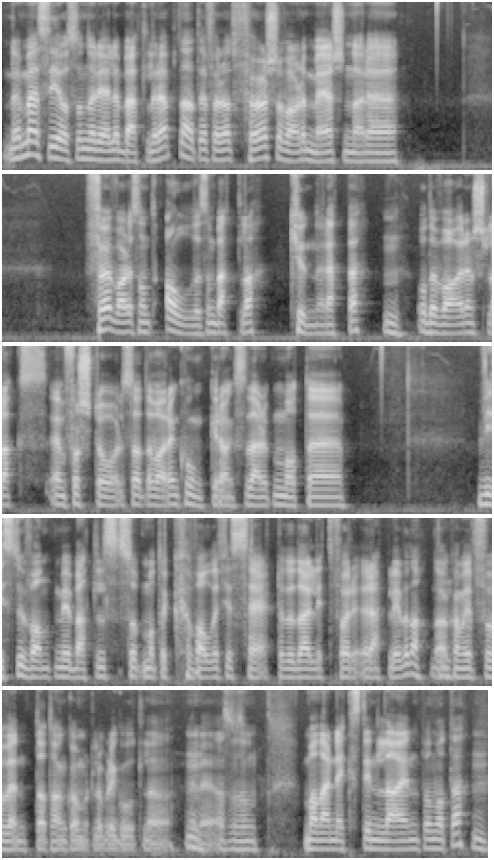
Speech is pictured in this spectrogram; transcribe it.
det må jeg si også når det gjelder battle rap, at jeg føler at før så var det mer sånn derre Før var det sånn at alle som battla, kunne rappe. Mm. Og det var en slags en forståelse at det var en konkurranse der du på en måte Hvis du vant mye battles, så på en måte kvalifiserte du deg litt for rapplivet. Da Da Mm. kan vi forvente at han kommer til å bli god til å Mm. altså sånn, Man er next in line, på en måte. Mm.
